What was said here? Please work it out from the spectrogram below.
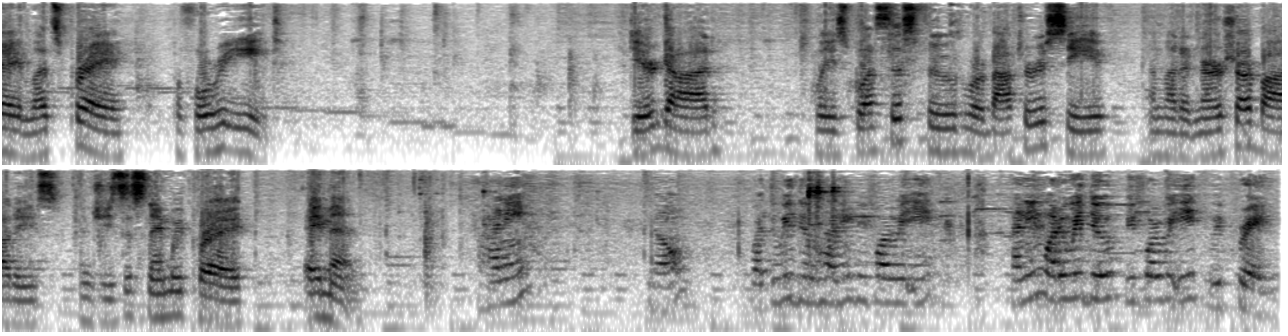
Okay, let's pray before we eat. Dear God, please bless this food we're about to receive and let it nourish our bodies. In Jesus' name we pray. Amen. Honey? No? What do we do, honey, before we eat? Honey, what do we do before we eat? We pray.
